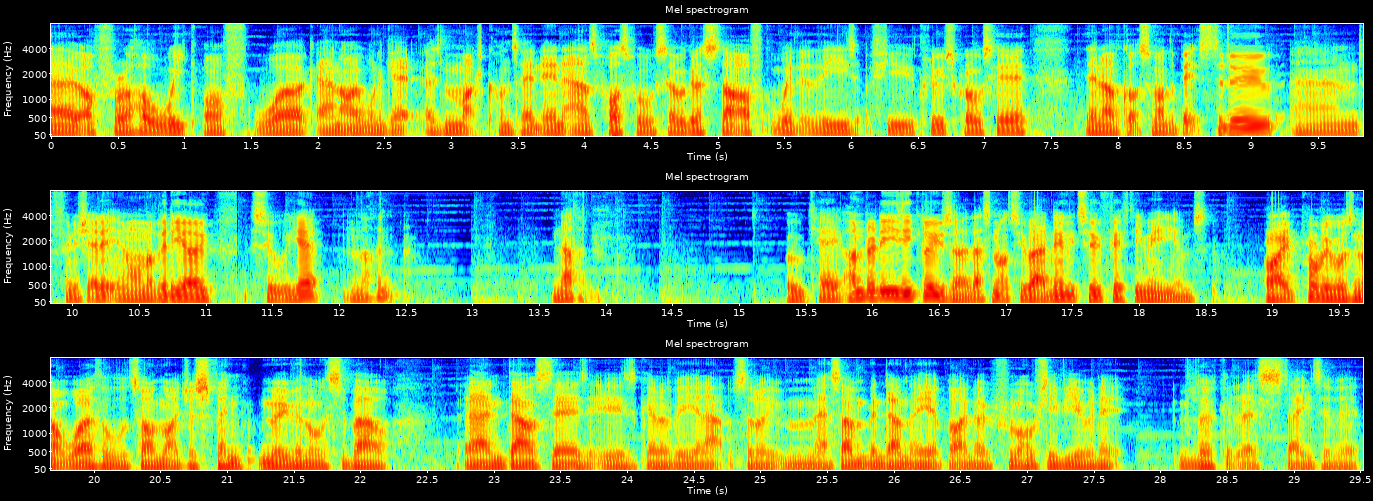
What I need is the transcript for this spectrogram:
uh, off for a whole week of work and I want to get as much content in as possible. So we're going to start off with these few clue scrolls here. Then I've got some other bits to do and finish editing on a video. Let's see what we get. Nothing. Nothing. Okay, 100 easy clues though. That's not too bad. Nearly 250 mediums. Right, probably was not worth all the time that I just spent moving all this about. And downstairs is going to be an absolute mess. I haven't been down there yet, but I know from obviously viewing it, look at the state of it.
